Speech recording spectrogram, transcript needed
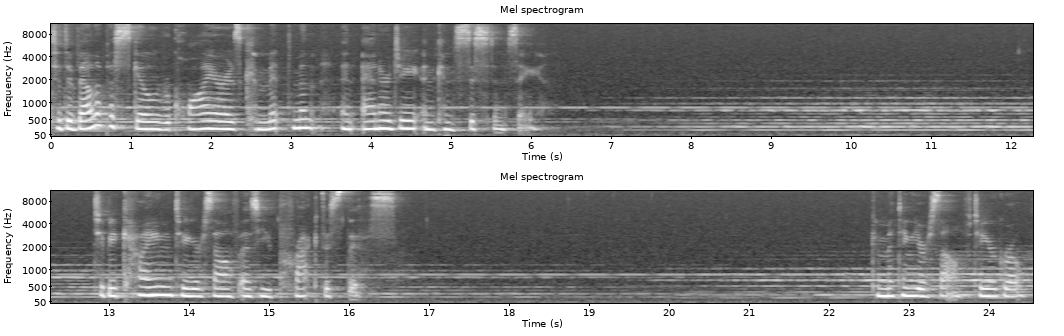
to develop a skill requires commitment and energy and consistency. To be kind to yourself as you practice this. Committing yourself to your growth.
